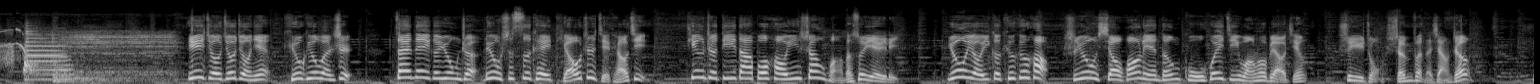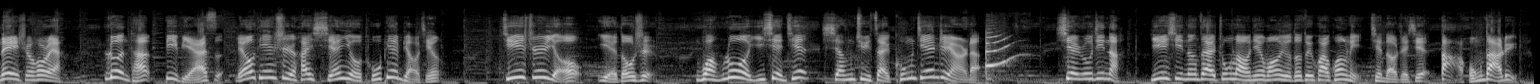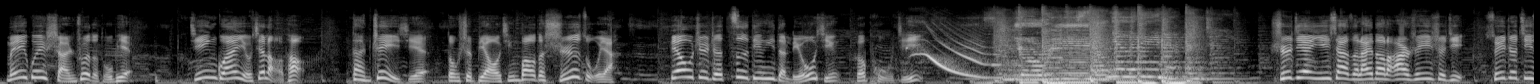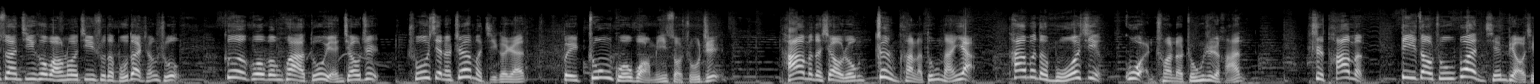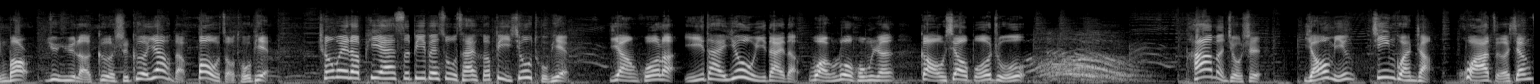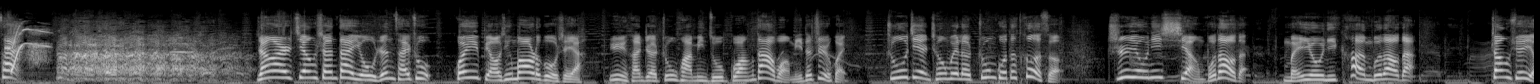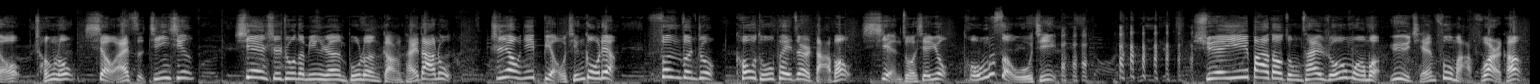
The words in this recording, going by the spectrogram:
一九九九年，QQ 问世，在那个用着六十四 K 调制解调器，听着滴答拨号音上网的岁月里，拥有一个 QQ 号，使用小黄脸等骨灰级网络表情。是一种身份的象征。那时候呀，论坛、BBS、聊天室还鲜有图片表情，即使有，也都是网络一线牵，相聚在空间这样的。现如今呢，依稀能在中老年网友的对话框里见到这些大红大绿、玫瑰闪烁的图片。尽管有些老套，但这些都是表情包的始祖呀，标志着自定义的流行和普及。时间一下子来到了二十一世纪，随着计算机和网络技术的不断成熟，各国文化多元交织，出现了这么几个人，被中国网民所熟知。他们的笑容震撼了东南亚，他们的魔性贯穿了中日韩，是他们缔造出万千表情包，孕育了各式各样的暴走图片，成为了 PS 必备素材和必修图片，养活了一代又一代的网络红人、搞笑博主。他们就是姚明、金馆长、花泽香菜。然而，江山代有人才出，关于表情包的故事呀，蕴含着中华民族广大网民的智慧，逐渐成为了中国的特色。只有你想不到的，没有你看不到的。张学友、成龙、小 S、金星，现实中的名人，不论港台大陆，只要你表情够亮，分分钟抠图配字打包，现做现用，童叟无欺。雪姨霸道总裁容嬷嬷御前驸马福尔康，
